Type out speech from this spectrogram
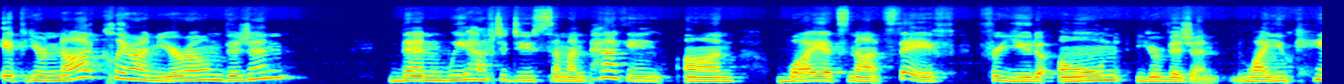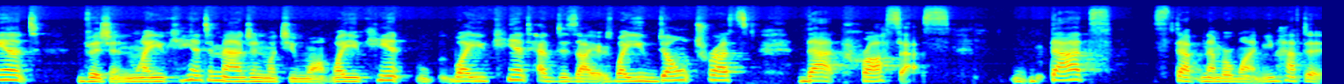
if you're not clear on your own vision, then we have to do some unpacking on why it's not safe for you to own your vision, why you can't vision, why you can't imagine what you want, why you can't why you can't have desires, why you don't trust that process. That's step number 1. You have to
